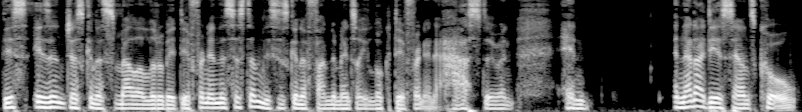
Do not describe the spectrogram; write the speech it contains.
This isn't just going to smell a little bit different in the system. This is going to fundamentally look different and it has to. And, and, and that idea sounds cool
